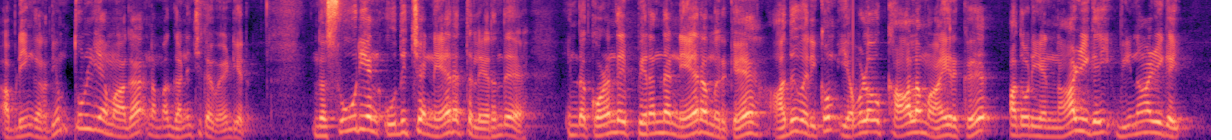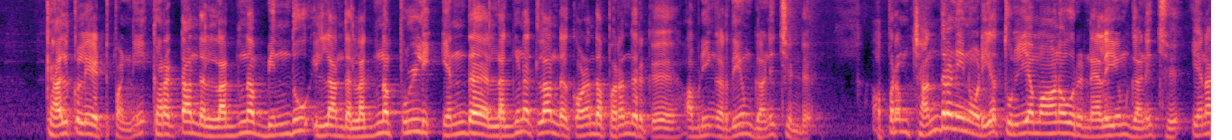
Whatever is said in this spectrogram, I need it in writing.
அப்படிங்கிறதையும் துல்லியமாக நம்ம கணிச்சிக்க வேண்டியது. இந்த சூரியன் உதிச்ச நேரத்திலிருந்து இந்த குழந்தை பிறந்த நேரம் இருக்கே அது வரைக்கும் எவ்வளவு காலம் ஆயிருக்கு அதோடைய நாழிகை வினாழிகை கால்குலேட் பண்ணி கரெக்டாக அந்த லக்ன பிந்து இல்லை அந்த லக்ன புள்ளி எந்த லக்னத்தில் அந்த குழந்தை பிறந்திருக்கு அப்படிங்கிறதையும் கணிச்சுண்டு அப்புறம் சந்திரனினுடைய துல்லியமான ஒரு நிலையும் கணிச்சு ஏன்னா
